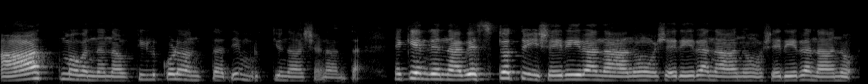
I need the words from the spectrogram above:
ಆತ್ಮವನ್ನ ನಾವು ತಿಳ್ಕೊಳ್ಳೋ ಅಂಥದ್ದೇ ಮೃತ್ಯುನಾಶನ ಅಂತ. ಯಾಕೆಂದ್ರೆ ನಾವೆಷ್ಟೊತ್ತು ಈ ಶರೀರ ನಾನು ಶರೀರ ನಾನು ಶರೀರ ನಾನು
